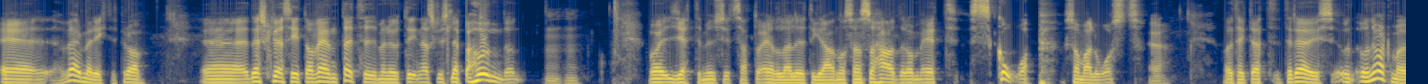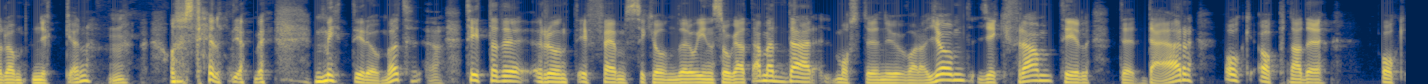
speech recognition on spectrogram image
Eh, värmer riktigt bra. Eh, där skulle jag sitta och vänta i tio minuter innan jag skulle släppa hunden. Mhm. Det var jättemysigt, satt och eldade lite grann och sen så hade de ett skåp som var låst. Ja. Och jag tänkte att det där är, undrar vart man har glömt nyckeln. Mm. Och så ställde jag mig mitt i rummet, Ja. tittade runt i fem sekunder och insåg att ja, men där måste det nu vara gömd. Gick fram till det där och öppnade och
